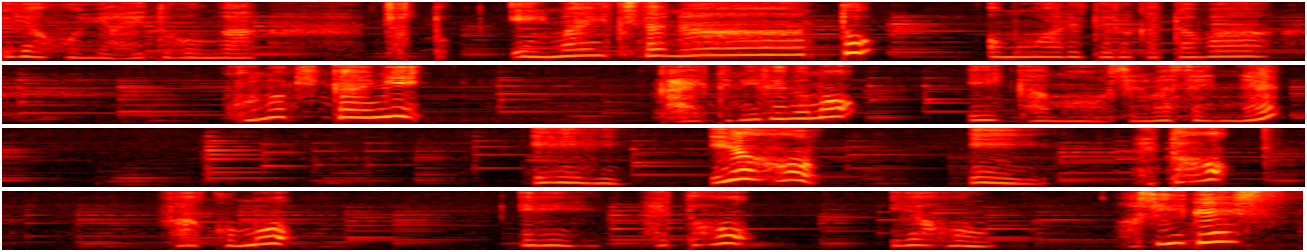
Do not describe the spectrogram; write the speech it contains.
イヤホンやヘッドホンがちょっといまいちだなぁと思われてる方は、この機会に変えてみるのもいいかもしれませんね。いいイヤホン、いいヘッドホン。ファコもいいヘッドホン、イヤホン欲しいです。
